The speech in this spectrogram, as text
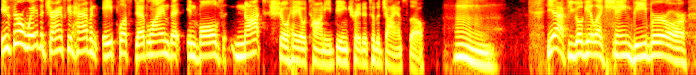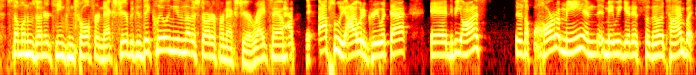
is there a way the Giants can have an A plus deadline that involves not Shohei Ohtani being traded to the Giants, though? Hmm. Yeah, if you go get like Shane Bieber or someone who's under team control for next year, because they clearly need another starter for next year, right, Sam? Absolutely. I would agree with that. And to be honest, there's a part of me, and maybe we get this another time, but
